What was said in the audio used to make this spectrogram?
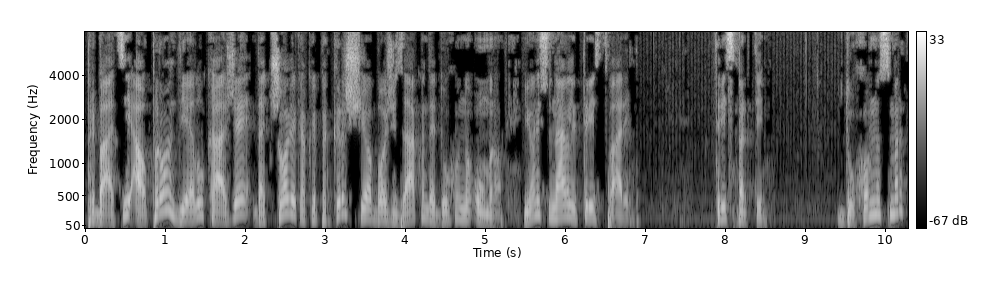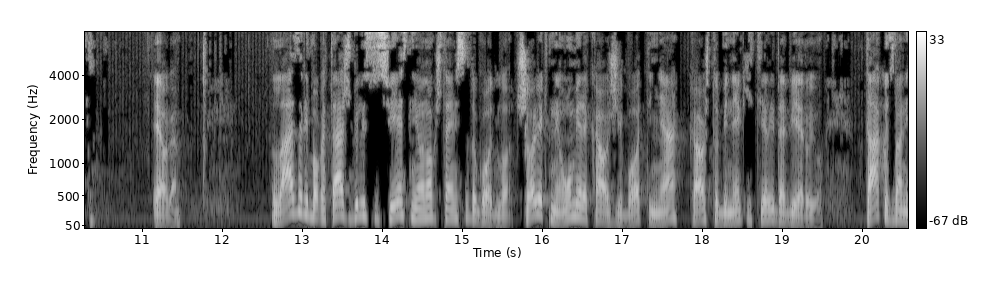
prebaci, a u prvom dijelu kaže da čovjek ako je prekršio Boži zakon da je duhovno umro. I oni su naveli tri stvari. Tri smrti. Duhovnu smrt, evo ga, Lazar i bogataš bili su svjesni onog što im se dogodilo. Čovjek ne umire kao životinja, kao što bi neki htjeli da vjeruju. Takozvani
